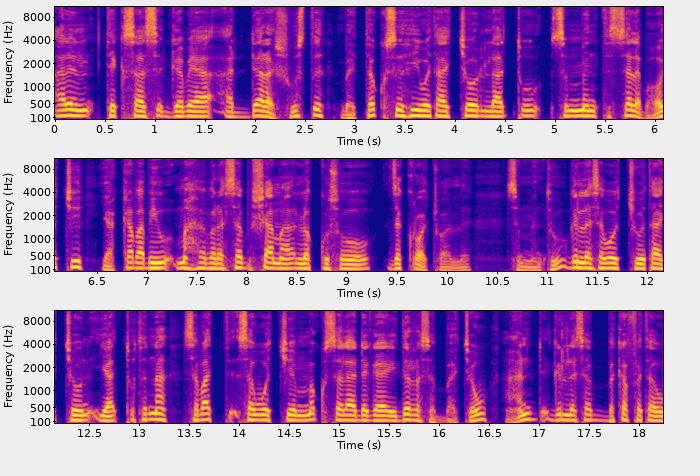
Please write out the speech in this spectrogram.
አለን ቴክሳስ ገበያ አዳራሽ ውስጥ በተኩስ ሕይወታቸውን ላጡ ስምንት ሰለባዎች የአካባቢው ማኅበረሰብ ሻማ ለኩሶ ዘክሯቸዋል። ስምንቱ ግለሰቦች ሕይወታቸውን ያጡትና ሰባት ሰዎች የመቁሰል አደጋ የደረሰባቸው አንድ ግለሰብ በከፈተው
